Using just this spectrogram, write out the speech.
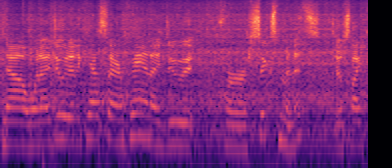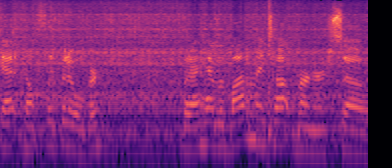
Now, when I do it in a cast iron pan, I do it for six minutes, just like that. Don't flip it over. But I have a bottom and top burner, so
